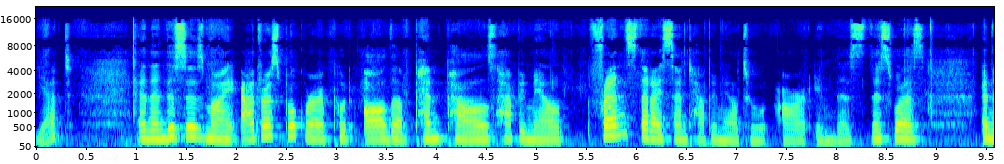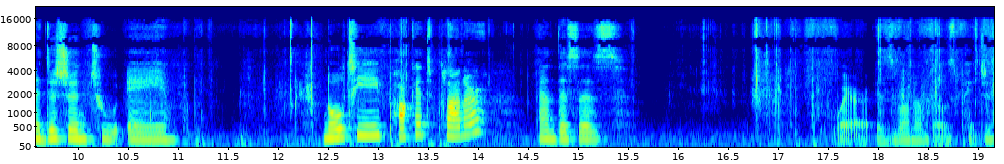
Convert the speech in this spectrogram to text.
yet. And then this is my address book where I put all the pen pals Happy Mail friends that I sent Happy Mail to are in this. This was an addition to a Nolte pocket planner. And this is, where is one of those pages?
